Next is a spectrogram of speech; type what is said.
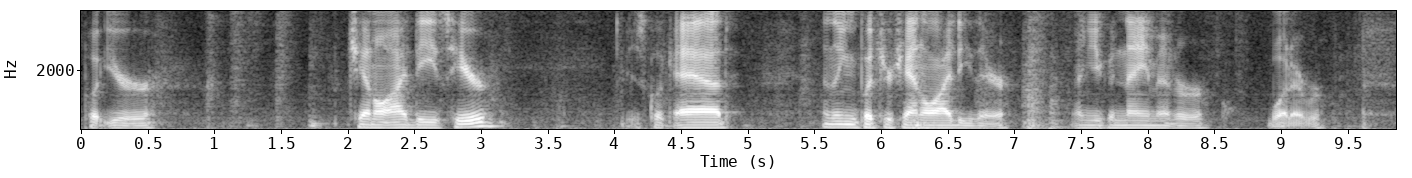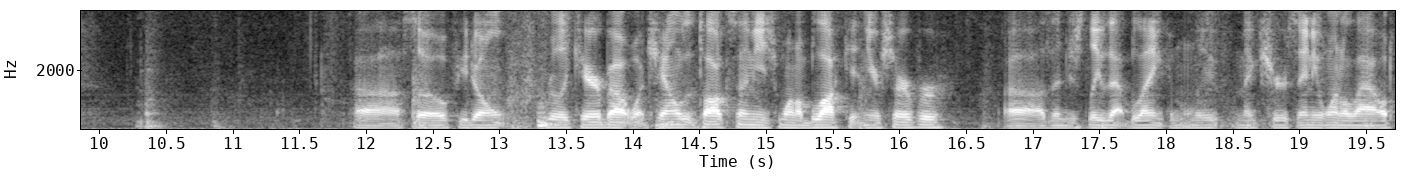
put your channel IDs here. You just click add, and then you can put your channel ID there, and you can name it or whatever. Uh, so if you don't really care about what channels it talks in, you just want to block it in your server, uh, then just leave that blank and leave, make sure it's anyone allowed.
